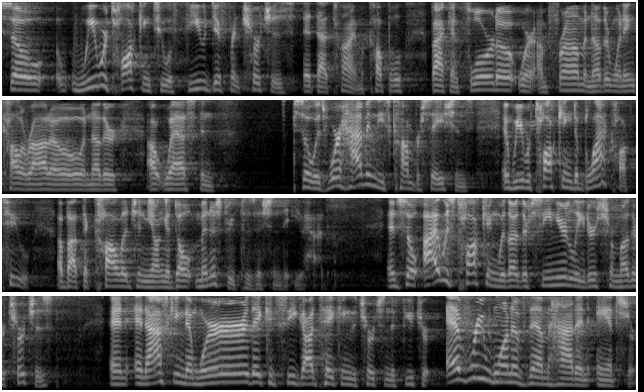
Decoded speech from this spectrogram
So we were talking to a few different churches at that time, a couple back in Florida, where I'm from, another one in Colorado, another out west. And so as we're having these conversations, and we were talking to Blackhawk too about the college and young adult ministry position that you had. And so I was talking with other senior leaders from other churches and, and asking them where they could see God taking the church in the future. Every one of them had an answer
